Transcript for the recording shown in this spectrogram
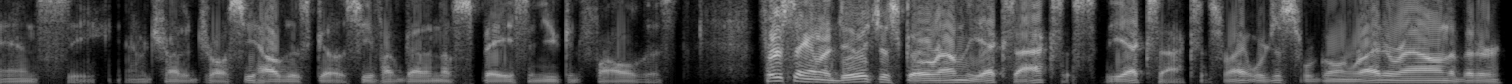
and C. And we try to draw, see how this goes. See if I've got enough space and you can follow this. First thing I'm going to do is just go around the x-axis, the x-axis, right? We're just, we're going right around. I better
